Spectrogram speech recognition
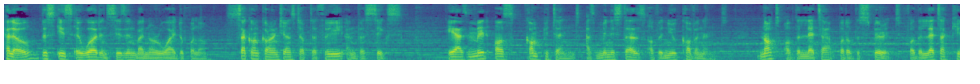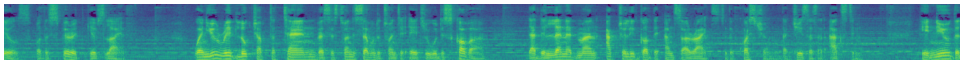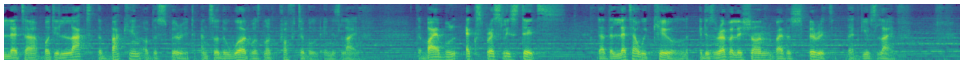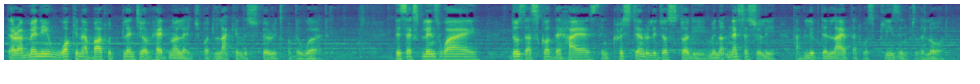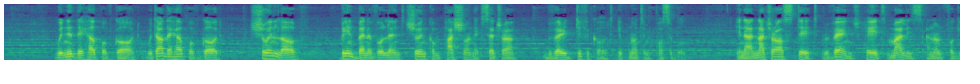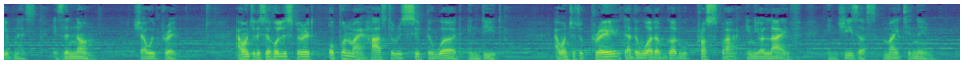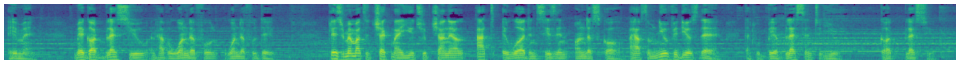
Hello, this is a word in season by Noruwa Idopolo. 2 Corinthians chapter 3 and verse 6. He has made us competent as ministers of a new covenant, not of the letter, but of the Spirit. For the letter kills, but the Spirit gives life. When you read Luke chapter 10, verses 27 to 28, you will discover that the learned man actually got the answer right to the question that Jesus had asked him. He knew the letter, but he lacked the backing of the Spirit, and so the word was not profitable in his life. The Bible expressly states that the letter we kill, it is revelation by the Spirit that gives life. There are many walking about with plenty of head knowledge, but lacking the Spirit of the Word. This explains why those that scored the highest in Christian religious study may not necessarily have lived a life that was pleasing to the Lord. We need the help of God. Without the help of God, showing love, being benevolent, showing compassion, etc., will be very difficult, if not impossible. In our natural state, revenge, hate, malice, and unforgiveness is the norm. Shall we pray? I want you to say, Holy Spirit, open my heart to receive the word indeed. I want you to pray that the word of God will prosper in your life in Jesus' mighty name. Amen. May God bless you and have a wonderful, wonderful day. Please remember to check my YouTube channel at a word in season underscore. I have some new videos there that will be a blessing to you. God bless you.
